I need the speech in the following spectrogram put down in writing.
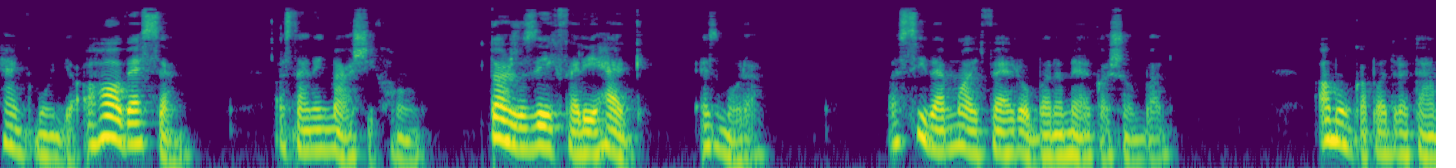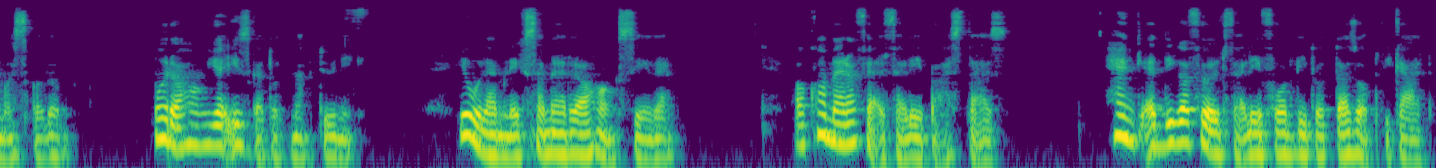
Hank mondja, aha, veszem. Aztán egy másik hang. Tartsd az ég felé, Hank. Ez mora. A szívem majd felrobban a melkasomban. A munkapadra támaszkodom. Mora hangja izgatottnak tűnik. Jól emlékszem erre a hangszínre. A kamera felfelé pásztáz. Henk eddig a föld felé fordította az optikát.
